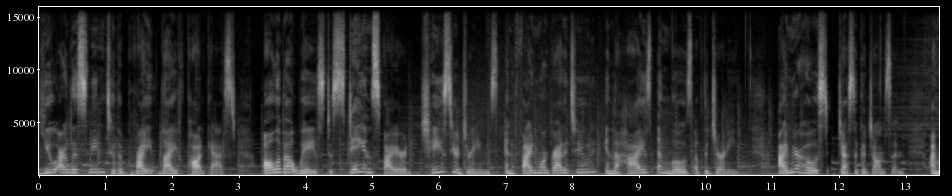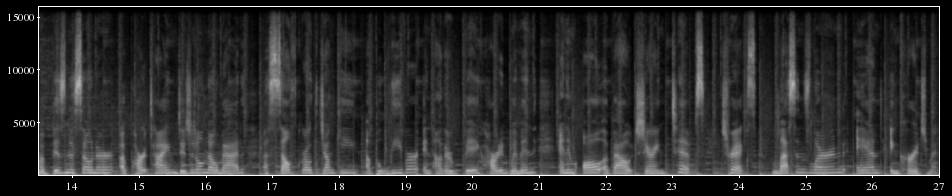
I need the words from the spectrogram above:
You are listening to the Bright Life Podcast, all about ways to stay inspired, chase your dreams, and find more gratitude in the highs and lows of the journey. I'm your host, Jessica Johnson. I'm a business owner, a part time digital nomad, a self growth junkie, a believer in other big hearted women, and am all about sharing tips, tricks, lessons learned, and encouragement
